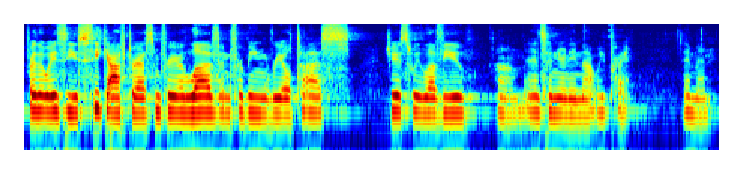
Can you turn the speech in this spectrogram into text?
for the ways that you seek after us and for your love and for being real to us. Jesus, we love you. Um, and it's in your name that we pray. Amen.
